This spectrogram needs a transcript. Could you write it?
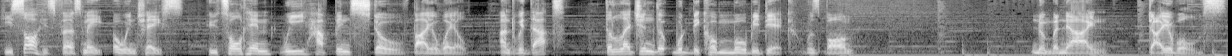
he saw his first mate, Owen Chase, who told him, We have been stove by a whale. And with that, the legend that would become Moby Dick was born. Number 9 direwolves.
